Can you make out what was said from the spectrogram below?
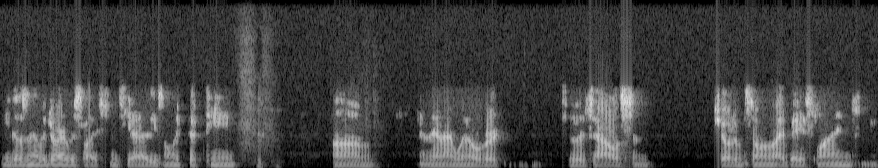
he doesn't have a driver's license yet. He's only 15. um, and then I went over to his house and showed him some of my bass lines, and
